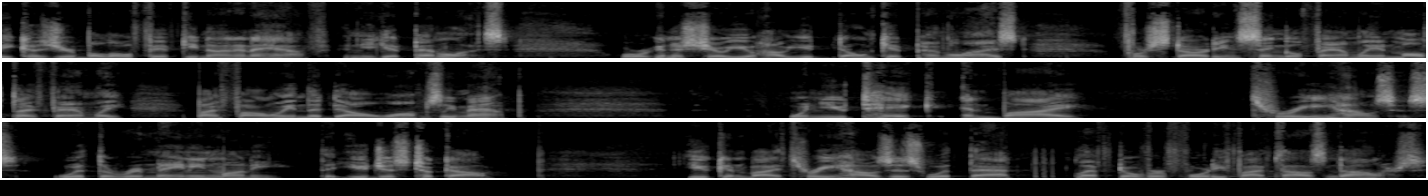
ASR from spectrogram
because you're below 59 and a half and you get penalized. We're going to show you how you don't get penalized for starting single family and multifamily by following the Del Walmsley map. When you take and buy three houses with the remaining money that you just took out, you can buy three houses with that leftover $45,000.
